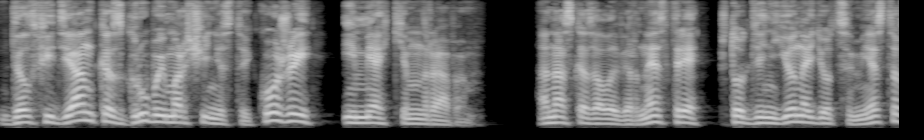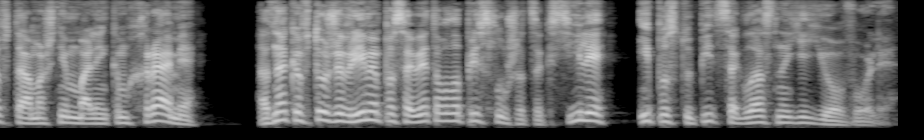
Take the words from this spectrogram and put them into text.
делфидианка с грубой морщинистой кожей и мягким нравом. Она сказала Вернестре, что для нее найдется место в тамошнем маленьком храме, однако в то же время посоветовала прислушаться к силе и поступить согласно ее воле.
